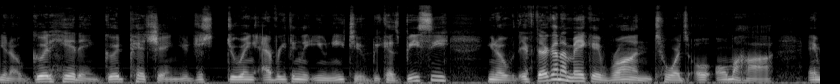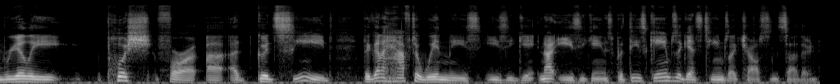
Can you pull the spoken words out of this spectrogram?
you know, good hitting, good pitching. You're just doing everything that you need to because BC, you know, if they're going to make a run towards o- Omaha and really push for a, a good seed, they're going to have to win these easy games, not easy games, but these games against teams like Charleston Southern.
